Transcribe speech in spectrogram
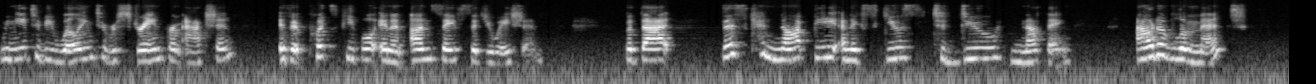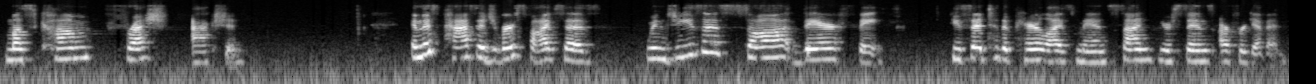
we need to be willing to restrain from action, if it puts people in an unsafe situation, but that this cannot be an excuse to do nothing. Out of lament must come fresh action. In this passage, verse 5 says, When Jesus saw their faith, he said to the paralyzed man, Son, your sins are forgiven.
